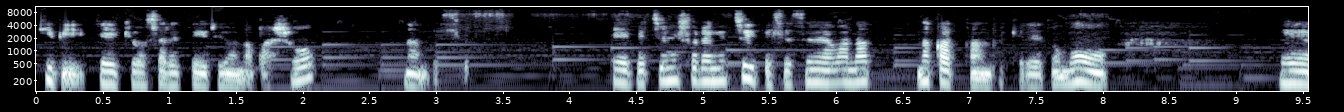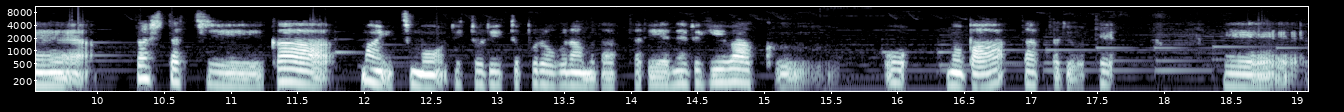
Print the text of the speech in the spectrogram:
日々提供されているような場所なんです。で、別にそれについて説明はななかったんだけれども、えー、私たちが、まあ、いつもリトリートプログラムだったり、エネルギーワークをの場だったりをで、えー、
